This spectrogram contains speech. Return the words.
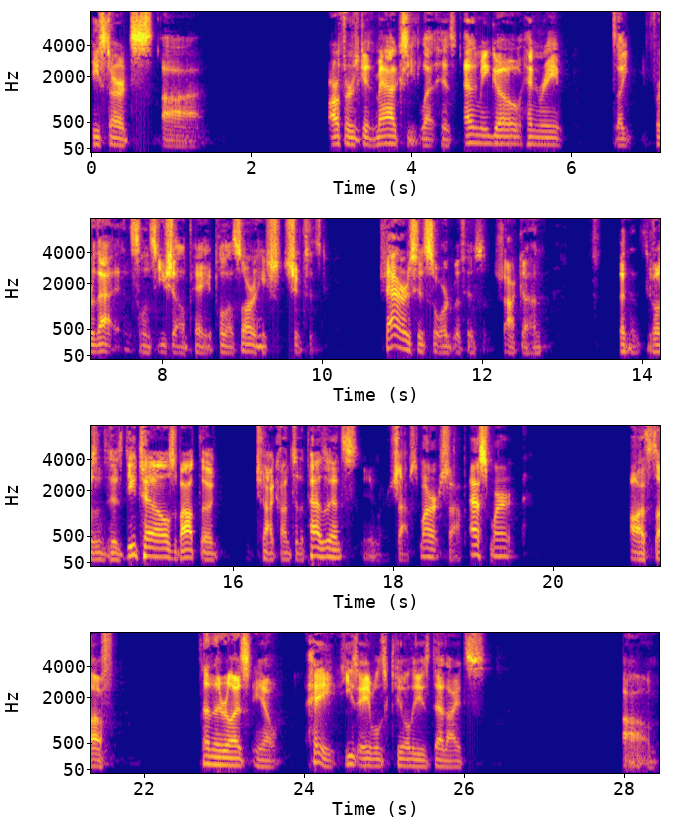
he starts. uh Arthur's getting mad because he let his enemy go. Henry, like for that insolence you shall pay. Pull a sword he sh- shoots his, shatters his sword with his shotgun. Then it goes into his details about the shotgun to the peasants. You know, shop smart, shop S Mart, all that stuff. And they realize, you know, hey, he's able to kill these deadites. Um,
